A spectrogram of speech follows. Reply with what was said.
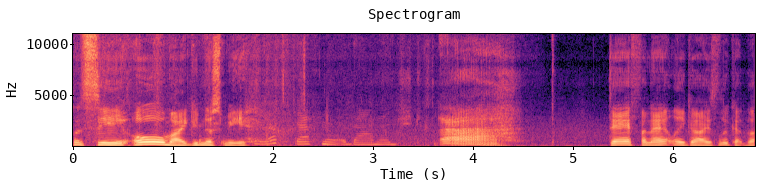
Let's see. Oh my goodness me. Yeah, that's definitely damaged. Ah, Definitely, guys. Look at that.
